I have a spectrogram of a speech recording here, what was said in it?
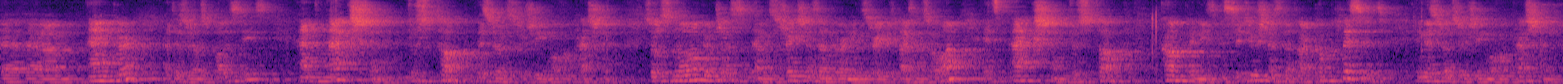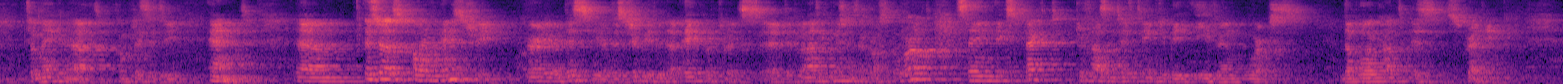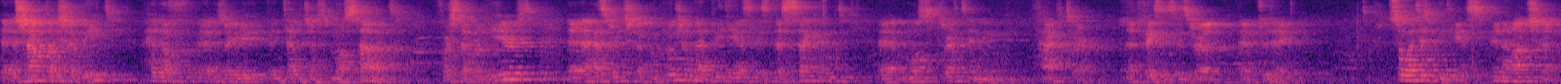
um, anger at Israel's policies and action to stop Israel's regime of oppression. So it's no longer just demonstrations and burning Israeli flags and so on, it's action to stop companies, institutions that are complicit in Israel's regime of oppression to make that complicity end. Um, Israel's foreign ministry earlier this year distributed a paper to its uh, diplomatic missions across the world saying expect 2015 to be even worse. The boycott is spreading. Uh, Shabtai Shavit, head of uh, Israeli intelligence Mossad for several years, uh, has reached a conclusion that BDS is the second uh, most threatening factor that faces Israel uh, today. So what is BDS? In a nutshell,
